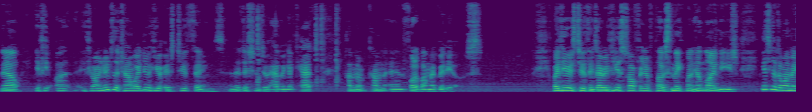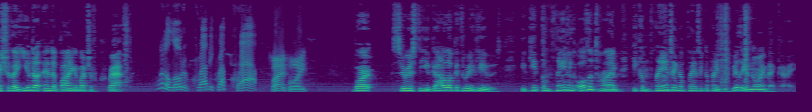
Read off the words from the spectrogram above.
Now, if you uh, if you are new to the channel, what I do here is two things. In addition to having a cat come come and follow by my videos, what I do is two things. I review software and plugs to make money online niche because I want to make sure that you don't end up buying a bunch of crap. What a load of crappy crap crap. Bye, boy. Bart, seriously, you gotta look at the reviews. You keep complaining all the time. He complains and complains and complains. He's really annoying, that guy.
